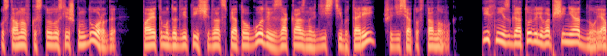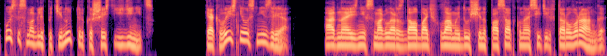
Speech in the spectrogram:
Установка стоила слишком дорого, поэтому до 2025 года из заказанных 10 батарей, 60 установок, их не изготовили вообще ни одной, а после смогли потянуть только 6 единиц. Как выяснилось, не зря. Одна из них смогла раздолбать в хлам идущий на посадку носитель второго ранга,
